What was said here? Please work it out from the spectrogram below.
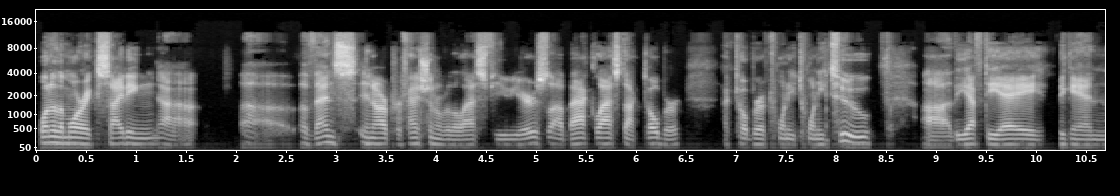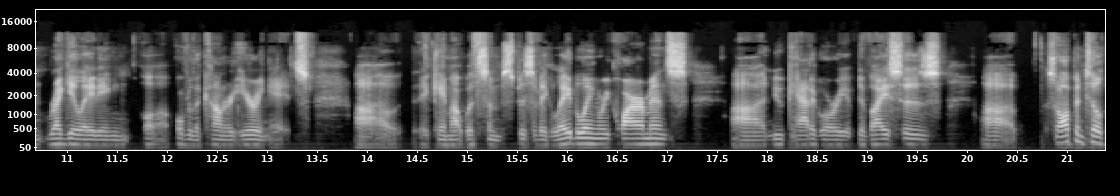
one of the more exciting uh, uh, events in our profession over the last few years. Uh, back last october october of 2022 uh, the fda began regulating over the counter hearing aids. It came out with some specific labeling requirements uh, new category of devices. Uh, so up until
